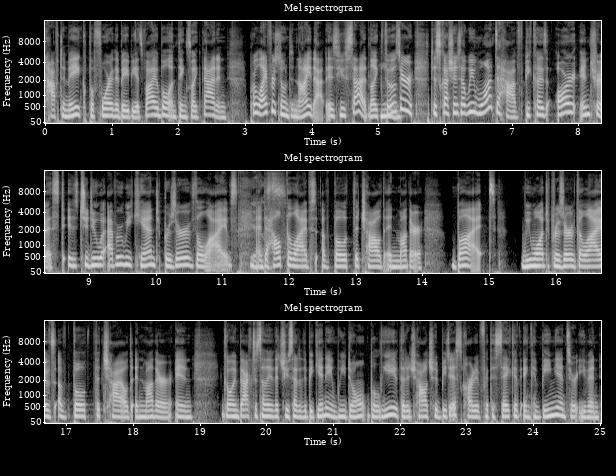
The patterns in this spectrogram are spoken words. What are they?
have to make before the baby is viable and things like that. And pro lifers don't deny that, as you said. Like, mm. those are discussions that we want to have because our interest is to do whatever we can to preserve the lives yes. and to help the lives of both the child and mother. But we want to preserve the lives of both the child and mother. And going back to something that you said at the beginning, we don't believe that a child should be discarded for the sake of inconvenience or even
